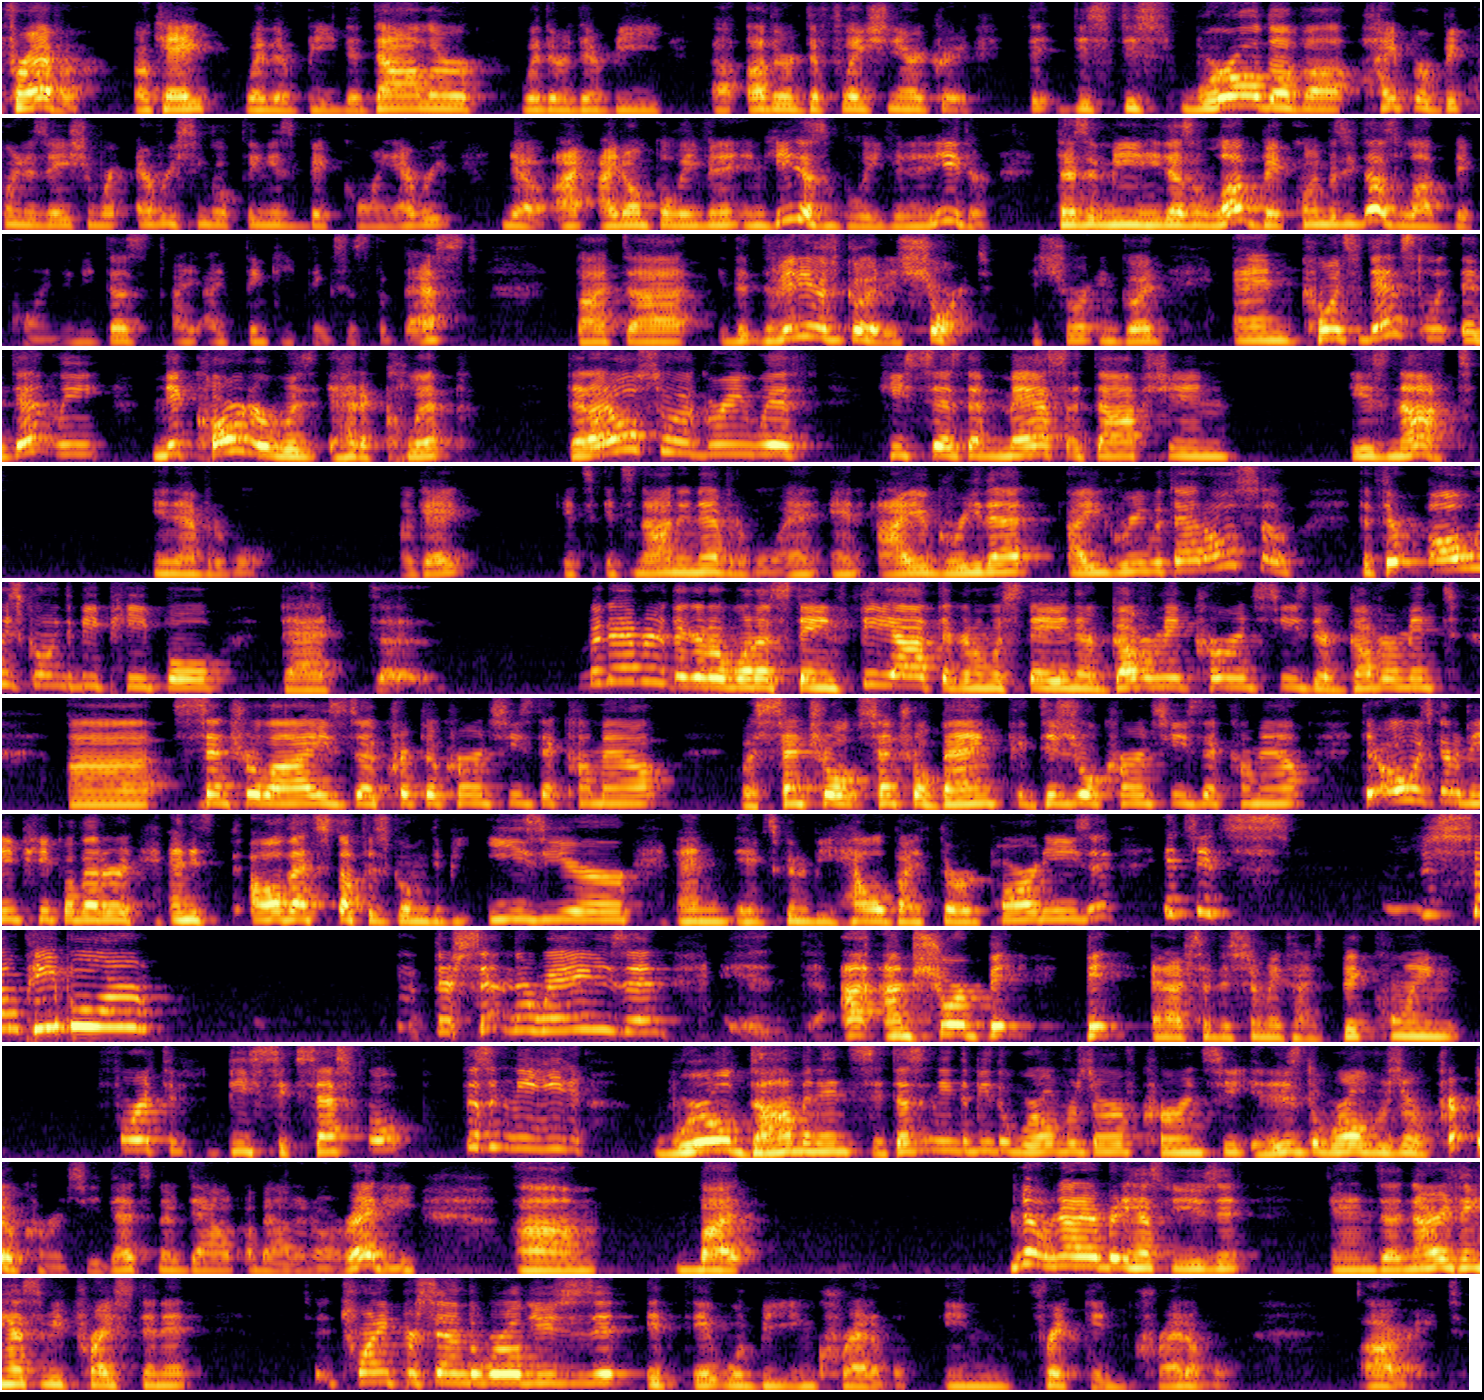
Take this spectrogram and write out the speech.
forever. Okay, whether it be the dollar, whether there be uh, other deflationary this this world of a uh, hyper bitcoinization where every single thing is bitcoin every no I, I don't believe in it and he doesn't believe in it either. Doesn't mean he doesn't love bitcoin but he does love bitcoin and he does i, I think he thinks it's the best. But uh, the, the video is good. It's short. It's short and good. And coincidentally evidently, Nic Carter was had a clip that i also agree with. He says that mass adoption is not inevitable. Okay it's it's not inevitable, and and I agree that I agree with that also. That there are always going to be people that. Uh, whatever they're going to want to stay in fiat they're going to stay in their government currencies their government uh, centralized uh, cryptocurrencies that come out or central central bank digital currencies that come out there are always going to be people that are and all that stuff is going to be easier and it's going to be held by third parties it, it's it's some people are they're set in their ways, and I, am sure bit bit. And I've said this so many times: Bitcoin, for it to be successful, doesn't need world dominance. It doesn't need to be the world reserve currency. It is the world reserve cryptocurrency. That's no doubt about it already. Um, but no, not everybody has to use it, and uh, not everything has to be priced in it. 20% of the world uses it, it, it would be incredible. In frick incredible. All right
